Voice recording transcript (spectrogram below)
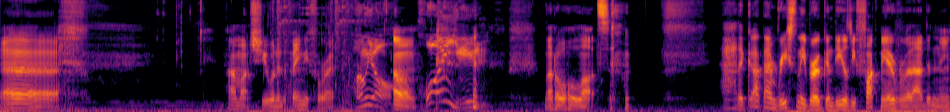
Uh, how much you willing to pay me for it? Oh, not a whole lot. Ah, the goddamn recently broken deals, he fucked me over with that, didn't he?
